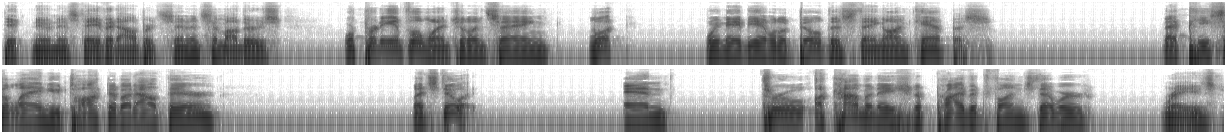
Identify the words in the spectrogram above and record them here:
Dick Nunis, David Albertson, and some others were pretty influential in saying, look, we may be able to build this thing on campus. That piece of land you talked about out there, let's do it. And through a combination of private funds that were raised,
